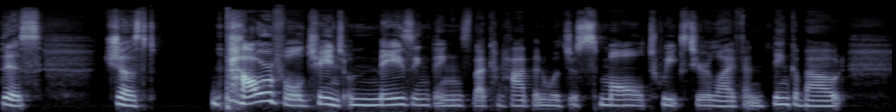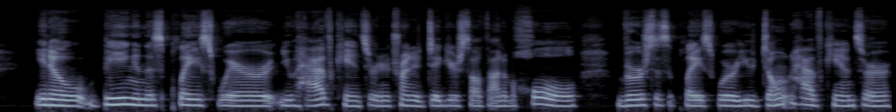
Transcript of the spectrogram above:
this just powerful change, amazing things that can happen with just small tweaks to your life. And think about, you know, being in this place where you have cancer and you're trying to dig yourself out of a hole versus a place where you don't have cancer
